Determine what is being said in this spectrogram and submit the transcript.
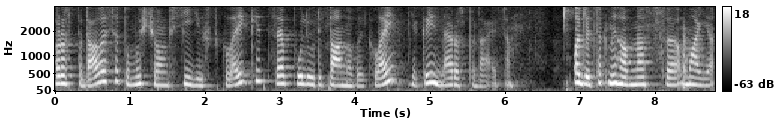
розпадалися, тому що всі їх склейки це поліуретановий клей, який не розпадається. Отже, ця книга в нас має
